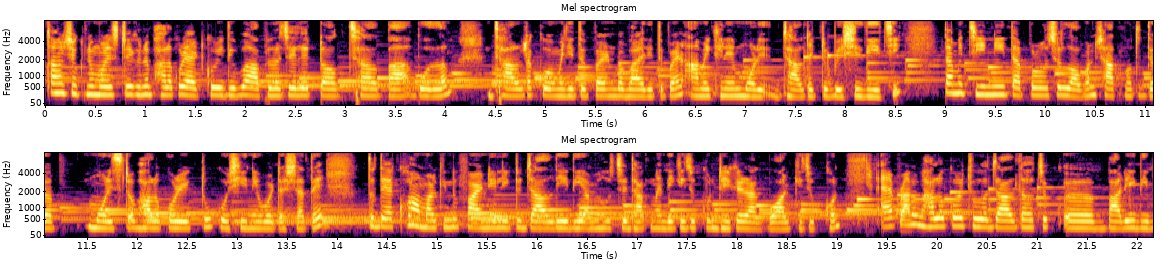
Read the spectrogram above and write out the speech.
তো আমি শুকনো মরিচটা এখানে ভালো করে অ্যাড করে দিব। আপনারা চাইলে টক ঝাল বা বললাম ঝালটা কমে দিতে পারেন বা বাড়িয়ে দিতে পারেন। আমি এখানে মরিচ ঝালটা একটু বেশি দিয়েছি। তো আমি চিনি, তারপর হচ্ছে লবণ, স্বাদ মতো দেওয়া মরিচটা ভালো করে একটু কষিয়ে নেব এটার সাথে। তো দেখো আমার কিন্তু ফাইনালি একটু জাল দিয়ে দিয়ে আমি হচ্ছে ঢাকনা দিয়ে কিছুক্ষণ ঢেকে রাখব আর কিছুক্ষণ। এরপর আমি ভালো করে চুলো জালটা হচ্ছে বাড়িয়ে দিব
